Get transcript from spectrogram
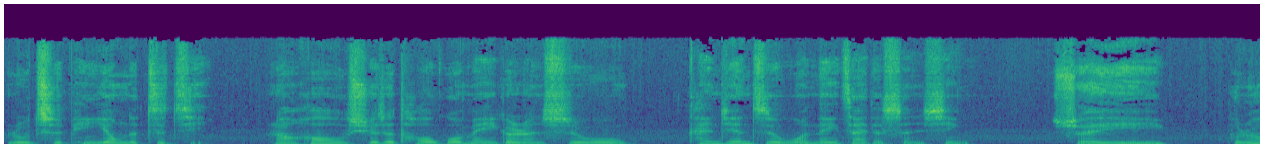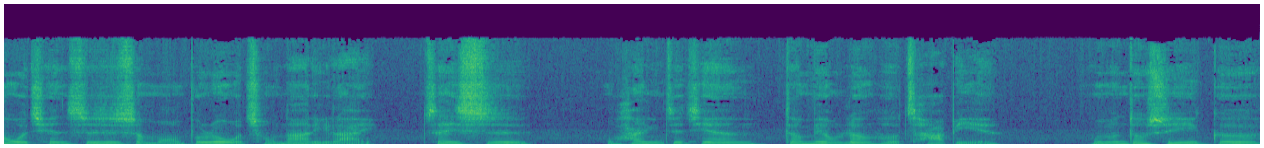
如此平庸的自己，然后学着透过每一个人事物，看见自我内在的神性。所以，不论我前世是什么，不论我从哪里来，这一世我和你之间都没有任何差别。我们都是一个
